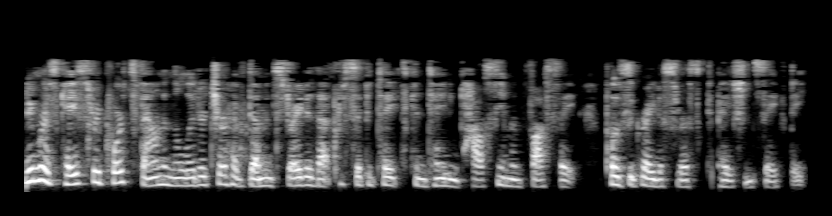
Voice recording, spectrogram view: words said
Numerous case reports found in the literature have demonstrated that precipitates containing calcium and phosphate pose the greatest risk to patient safety.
